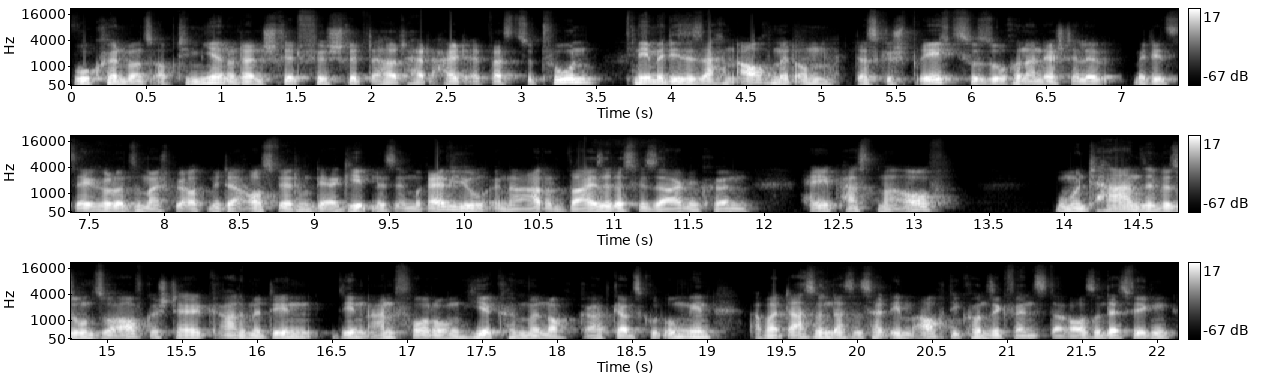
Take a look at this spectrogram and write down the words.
Wo können wir uns optimieren? Und dann Schritt für Schritt da hat halt, halt etwas zu tun. Ich nehme diese Sachen auch mit, um das Gespräch zu suchen, an der Stelle mit den Stakeholdern zum Beispiel auch mit der Auswertung der Ergebnisse im Review in einer Art und Weise, dass wir sagen können, hey, passt mal auf, momentan sind wir so und so aufgestellt, gerade mit den, den Anforderungen, hier können wir noch gerade ganz gut umgehen, aber das und das ist halt eben auch die Konsequenz daraus und deswegen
